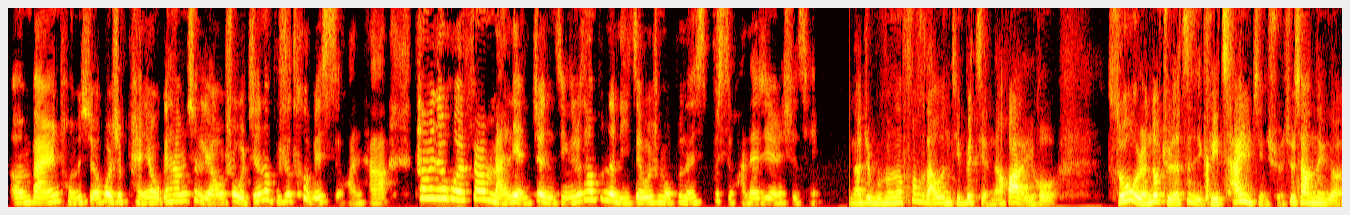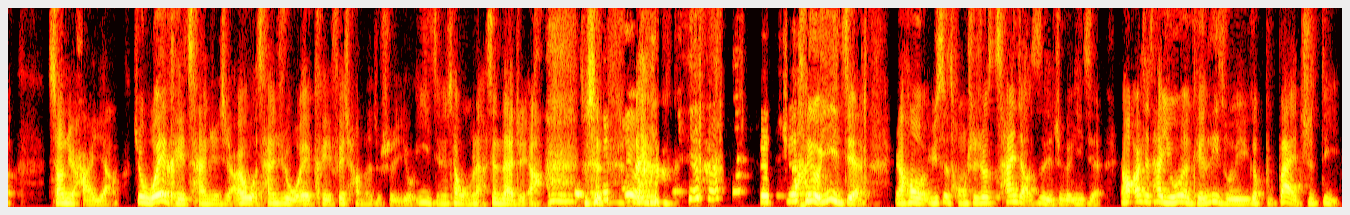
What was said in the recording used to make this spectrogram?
嗯白人同学或者是朋友我跟他们去聊，说我真的不是特别喜欢他，他们就会非常满脸震惊，就是他不能理解为什么我不能不喜欢他这件事情。那这部分的复杂问题被简单化了以后。所有人都觉得自己可以参与进去，就像那个小女孩一样，就我也可以参与进去，而我参与，我也可以非常的就是有意见，就像我们俩现在这样，就是 就觉得很有意见，然后与此同时就参一脚自己这个意见，然后而且他永远可以立足于一个不败之地，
